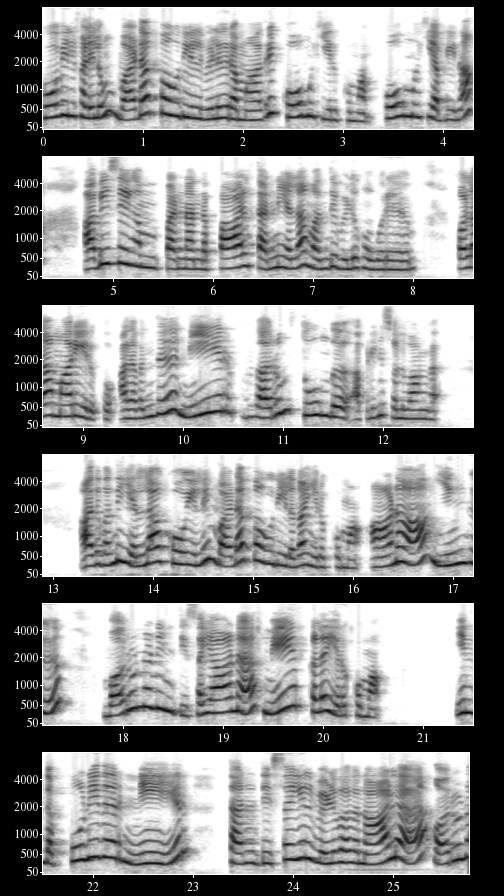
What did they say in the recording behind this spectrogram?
கோவில்களிலும் வடபகுதியில் விழுகிற மாதிரி கோமுகி இருக்குமாம். கோமுகி அப்படின்னா அபிஷேகம் பண்ண அந்த பால் தண்ணி எல்லாம் வந்து விழுகும். ஒரு கொலா மாதிரி இருக்கும். அதை வந்து நீர் வரும் தூம்பு அப்படின்னு சொல்லுவாங்க. அது வந்து எல்லா கோயிலையும் வடபகுதியில தான் இருக்குமா? ஆனா இங்கு வருணனின் திசையான மேற்கில் இருக்குமா? இந்த புனிதர் நீர் தன் திசையில் விழுவதனால வருண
